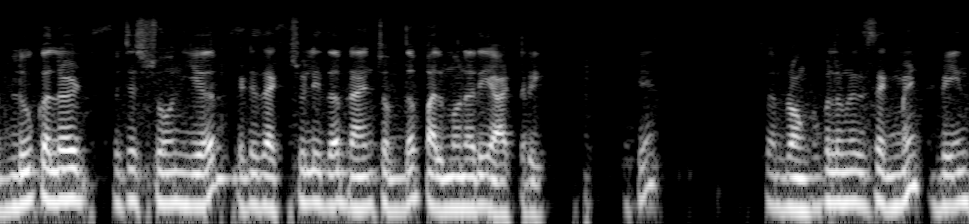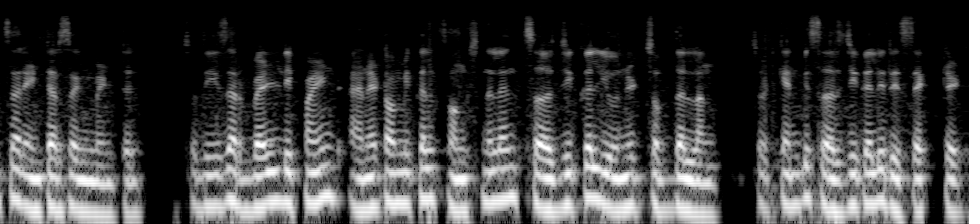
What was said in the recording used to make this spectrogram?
the blue colored which is shown here it is actually the branch of the pulmonary artery okay So in bronchopulmonary segment, veins are intersegmental. So these are well-defined anatomical, functional and surgical units of the lung. So it can be surgically resected.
